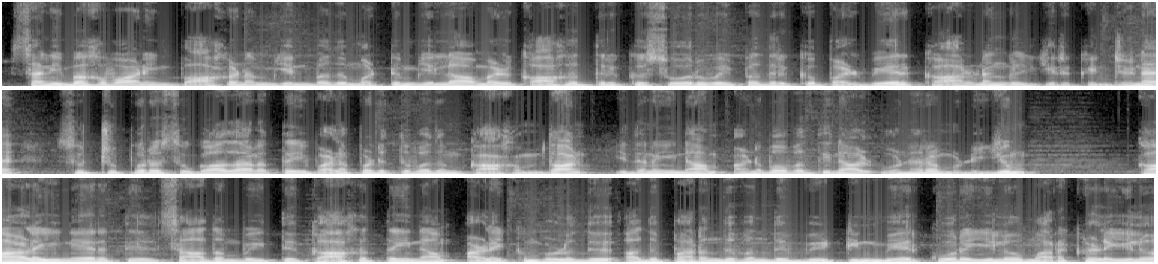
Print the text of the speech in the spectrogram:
சனி பகவானின் வாகனம் என்பது மட்டும் இல்லாமல் காகத்திற்கு சோறு வைப்பதற்கு பல்வேறு காரணங்கள் இருக்கின்றன. சுற்றுப்புற சுகாதாரத்தை வளப்படுத்துவதும் காகம்தான். இதனை நாம் அனுபவத்தினால் உணர முடியும். காலை நேரத்தில் சாதம் வைத்து காகத்தை நாம் அழைக்கும் பொழுது அது பறந்து வந்து வீட்டின் மேற்கூரையிலோ மரக்கிளையிலோ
